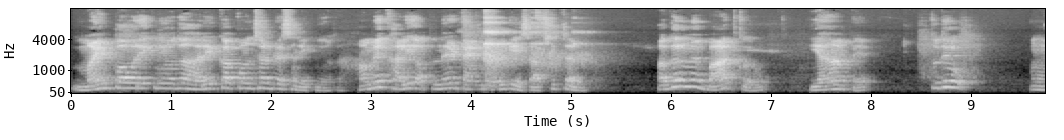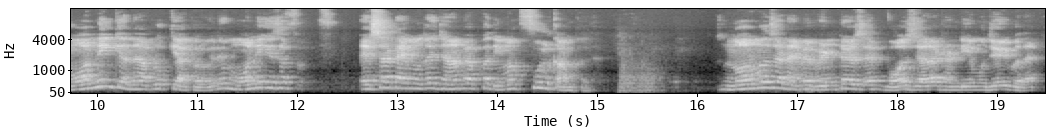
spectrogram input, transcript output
माइंड पावर एक नहीं होता, हर एक का कॉन्सेंट्रेशन एक नहीं होता। हमें खाली अपने टाइम टेबल के हिसाब से चल अगर मैं बात करूँ यहाँ पे तो देखो मॉर्निंग के अंदर आप लोग क्या करोगे? देखो मॉर्निंग इज़ अ ऐसा टाइम होता है जहाँ पे आपका दिमाग फुल काम कर रहा है। नॉर्मल सा टाइम है विंटर्स है, बहुत ज़्यादा ठंडी है, मुझे भी पता है।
